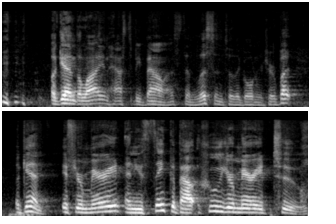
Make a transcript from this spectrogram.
again, the lion has to be balanced and listen to the golden retriever. But again, if you're married and you think about who you're married to,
